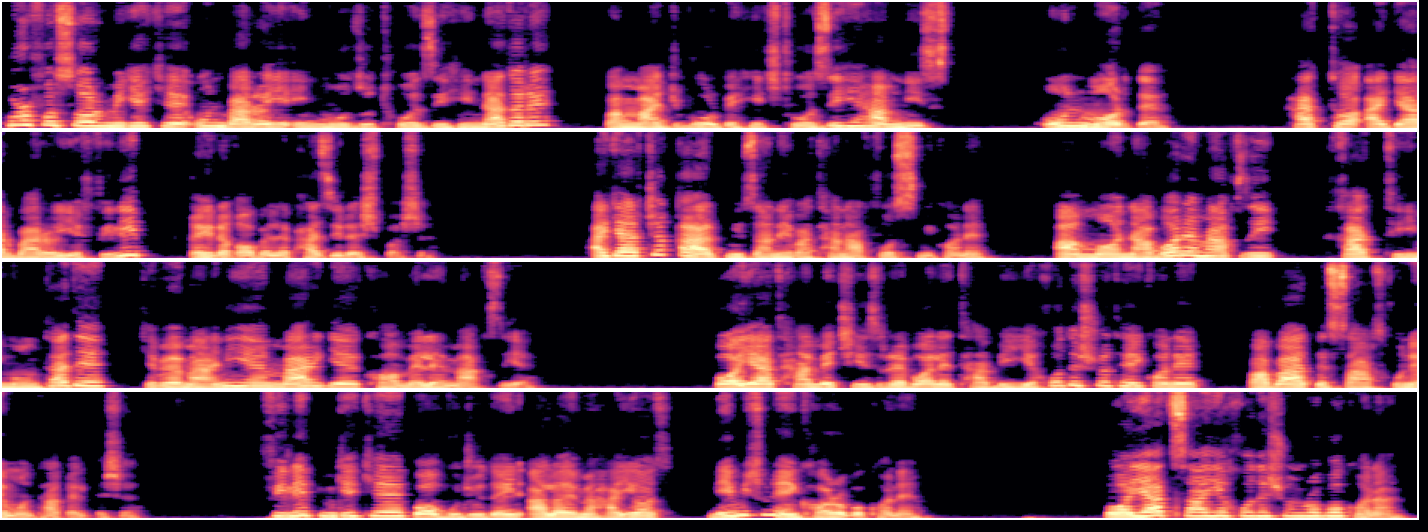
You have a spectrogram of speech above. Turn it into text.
پروفسور میگه که اون برای این موضوع توضیحی نداره و مجبور به هیچ توضیحی هم نیست. اون مرده. حتی اگر برای فیلیپ غیر قابل پذیرش باشه. اگرچه قلب می‌زنه و تنفس می‌کنه اما نوار مغزی خطی ممتده که به معنی مرگ کامل مغزیه. باید همه چیز روال طبیعی خودش رو طی کنه و بعد به سردخونه منتقل بشه. فیلیپ میگه که با وجود این علائم حیات نمی‌تونه این کار رو بکنه. باید سعی خودشون رو بکنن.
